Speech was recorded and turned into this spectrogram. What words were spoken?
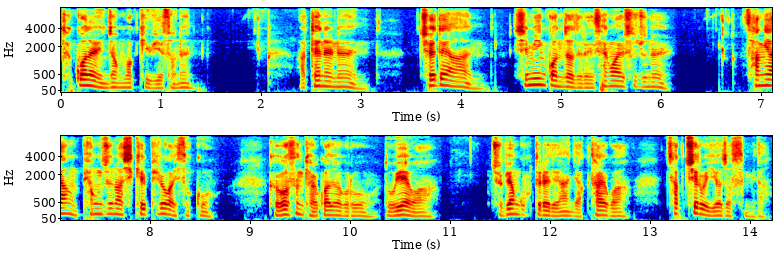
특권을 인정받기 위해서는 아테네는 최대한 시민권자들의 생활 수준을 상향 평준화시킬 필요가 있었고 그것은 결과적으로 노예와 주변국들에 대한 약탈과 착취로 이어졌습니다.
